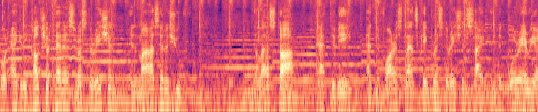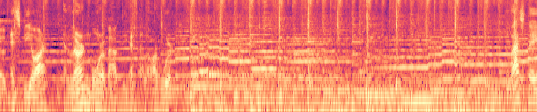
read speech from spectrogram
for agriculture terrace restoration in Maasir Shuf. The last stop had to be at the Forest Landscape Restoration Site in the core area of SBR and learn more about the FLR work. The last day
